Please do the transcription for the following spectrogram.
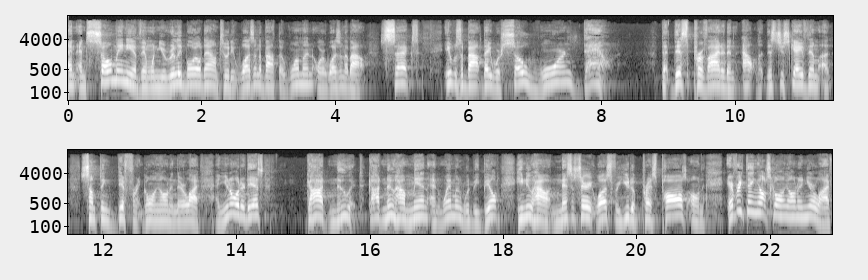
and, and so many of them, when you really boil down to it, it wasn't about the woman or it wasn't about sex. It was about they were so worn down that this provided an outlet. This just gave them a, something different going on in their life. And you know what it is? God knew it. God knew how men and women would be built. He knew how necessary it was for you to press pause on everything else going on in your life.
